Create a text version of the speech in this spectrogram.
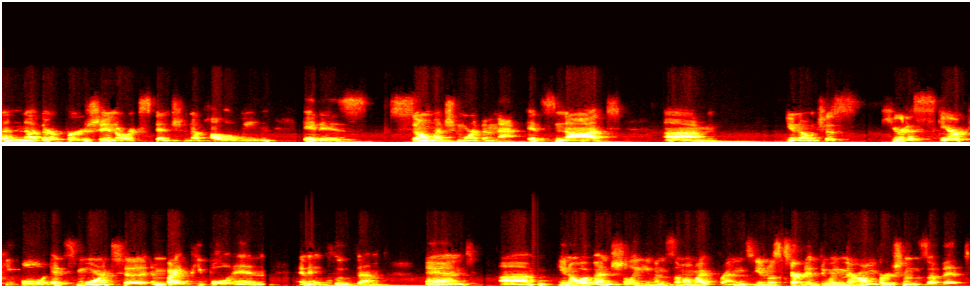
another version or extension of halloween it is so much more than that. It's not, um, you know, just here to scare people. It's more to invite people in and include them. And, um, you know, eventually, even some of my friends, you know, started doing their own versions of it.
